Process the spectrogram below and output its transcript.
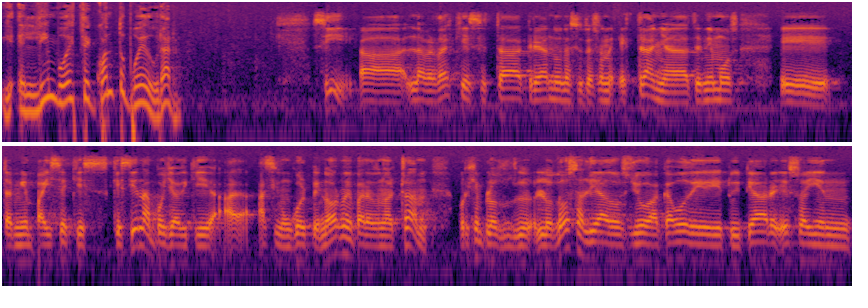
Y el limbo este, ¿cuánto puede durar? Sí, ah, la verdad es que se está creando una situación extraña. Tenemos eh, también países que, que sí han apoyado y que ha, sido un golpe enorme para Donald Trump. Por ejemplo, los dos aliados, yo acabo de tuitear eso ahí en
